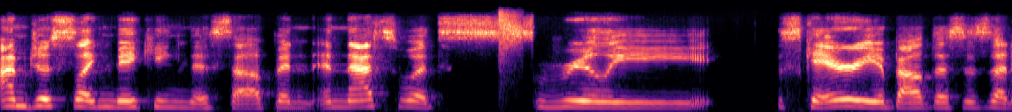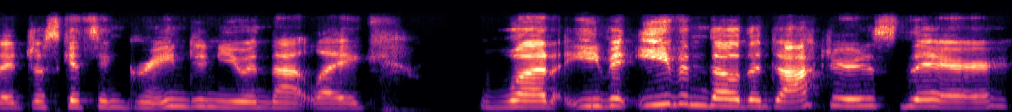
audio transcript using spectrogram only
i'm just like making this up and and that's what's really scary about this is that it just gets ingrained in you in that like what even even though the doctors there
